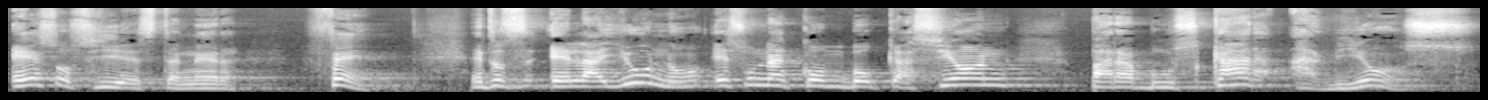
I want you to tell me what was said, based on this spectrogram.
eso sí es tener fe. Entonces, el ayuno es una convocación para buscar a Dios.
